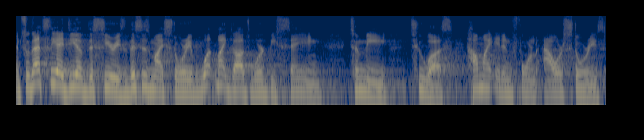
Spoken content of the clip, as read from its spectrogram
And so that's the idea of this series. This is my story of what might God's word be saying to me, to us? How might it inform our stories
